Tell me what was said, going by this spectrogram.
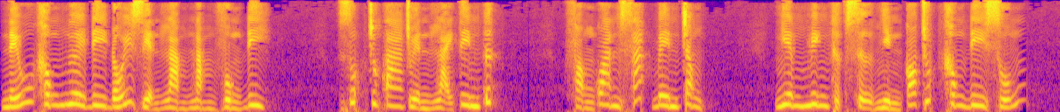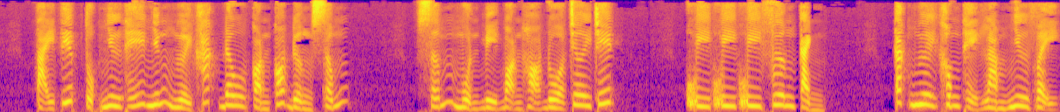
Nếu không ngươi đi đối diện làm nằm vùng đi. Giúp chúng ta truyền lại tin tức. Phòng quan sát bên trong. Nghiêm minh thực sự nhìn có chút không đi xuống. Tại tiếp tục như thế những người khác đâu còn có đường sống. Sớm muộn bị bọn họ đùa chơi chết. Ui ui ui phương cảnh. Các ngươi không thể làm như vậy.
